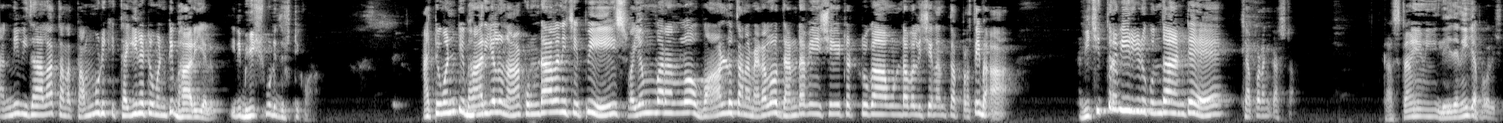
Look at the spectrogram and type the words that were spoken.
అన్ని విధాలా తన తమ్ముడికి తగినటువంటి భార్యలు. ఇది భీష్ముడి దృష్టికోణం. అటువంటి భార్యలు నాకుండాలని చెప్పి స్వయంవరంలో వాళ్ళు తన మెడలో దండ వేసేటట్టుగా ఉండవలసినంత ప్రతిభ విచిత్ర వీర్యుడికి ఉందా అంటే చెప్పడం కష్టం. కష్టమేమీ లేదని చెప్పవలసి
